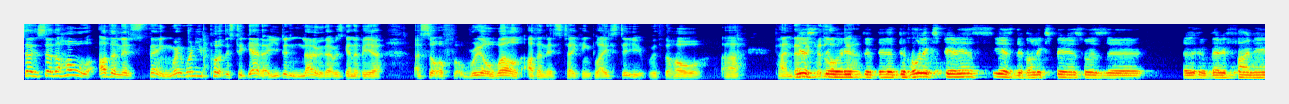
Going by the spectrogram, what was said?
So, so the whole otherness thing, when, when you put this together, you didn't know there was going to be a, a sort of real world otherness taking place, do you? With the whole uh, pandemic yes. The, the, the, whole experience, yes, the whole experience was uh, a, a very funny.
